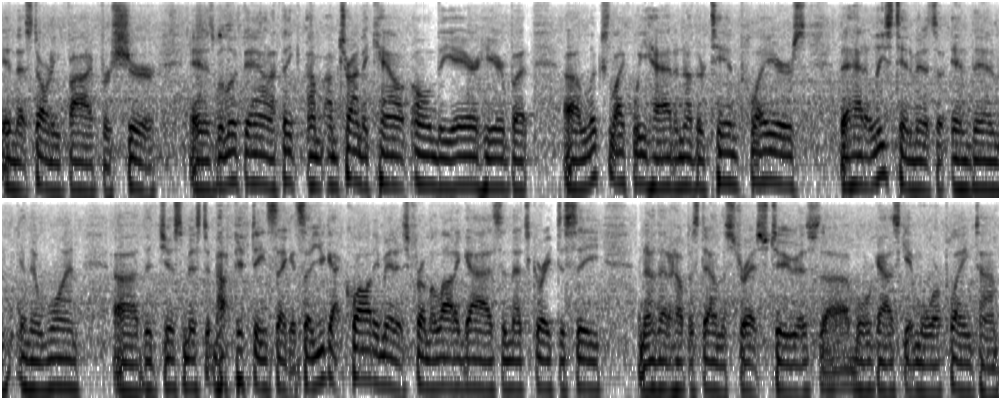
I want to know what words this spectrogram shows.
in that starting five for sure. And as we look down, I think I'm, I'm trying to count on the air here, but uh, looks like we had another 10 players that had at least 10 minutes, and then and then one. Uh, that just missed it by 15 seconds. So you got quality minutes from a lot of guys, and that's great to see. I know that'll help us down the stretch too, as uh, more guys get more playing time.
